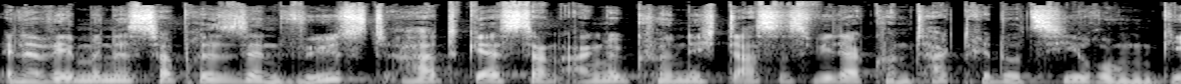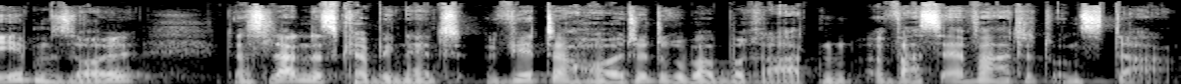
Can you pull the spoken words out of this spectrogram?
NRW-Ministerpräsident Wüst hat gestern angekündigt, dass es wieder Kontaktreduzierungen geben soll. Das Landeskabinett wird da heute drüber beraten. Was erwartet uns da?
